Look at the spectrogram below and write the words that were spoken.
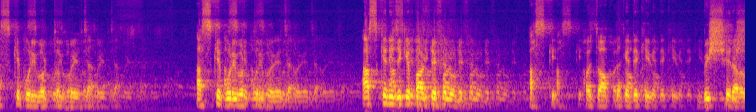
আজকে পরিবর্তন হয়ে যা আজকে পরিবর্তন হয়ে যা আজকে নিজেকে পাল্টে ফেলুন। আজকে হয়তো আপনাকে দেখে বিশ্বের আরও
